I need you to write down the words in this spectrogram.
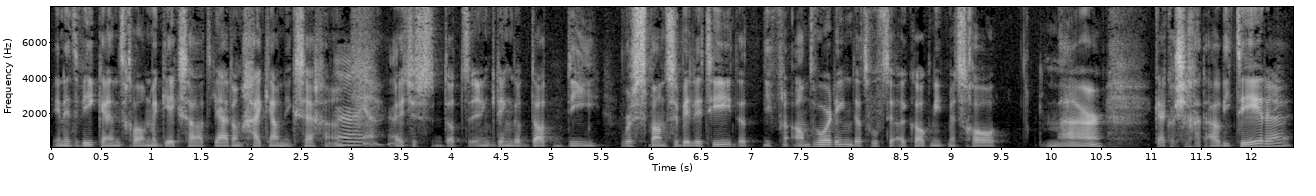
in het weekend gewoon mijn gigs had, ja, dan ga ik jou niks zeggen. Ja. Weet je, dat, en ik denk dat, dat die responsibility, dat die verantwoording, dat hoefde ik ook niet met school. Maar, kijk, als je gaat auditeren,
